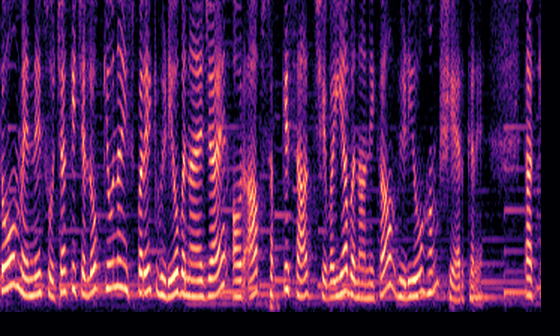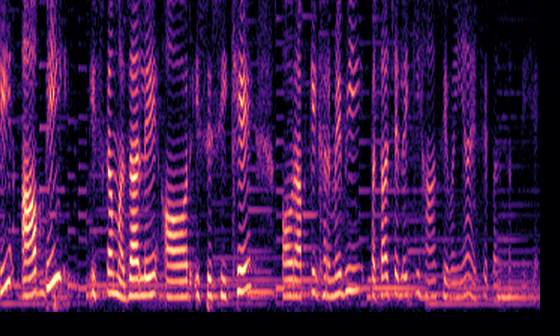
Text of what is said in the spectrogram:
तो मैंने सोचा कि चलो क्यों ना इस पर एक वीडियो बनाया जाए और आप सबके साथ सेवैयाँ बनाने का वीडियो हम शेयर करें, ताकि आप भी इसका मज़ा लें और इसे सीखें और आपके घर में भी पता चले कि हाँ सेवैयाँ ऐसे बन सकती है।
